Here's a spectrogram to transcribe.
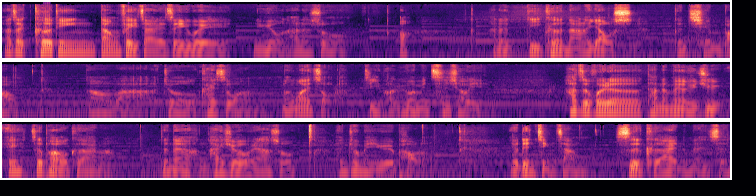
那在客厅当废宅的这一位女友，她就说：“哦，她就立刻拿了钥匙跟钱包，然后吧，就开始往门外走了，自己跑去外面吃宵夜。她只回了她男朋友一句：‘哎，这炮友可爱吗？’这男友很害羞的回答说：‘很久没约炮了，有点紧张。’是个可爱的男生，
